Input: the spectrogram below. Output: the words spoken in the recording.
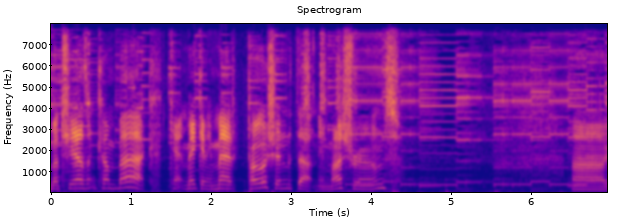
But she hasn't come back. Can't make any magic potion without any mushrooms. Ugh.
